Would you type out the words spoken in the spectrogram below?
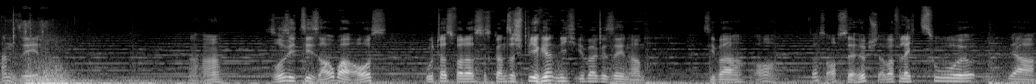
ansehen. Aha. So sieht sie sauber aus. Gut, dass wir das, das ganze Spiel nicht übergesehen haben. Sie war... Oh, das ist auch sehr hübsch, aber vielleicht zu... Ja,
